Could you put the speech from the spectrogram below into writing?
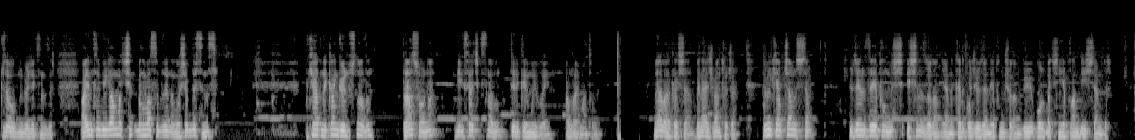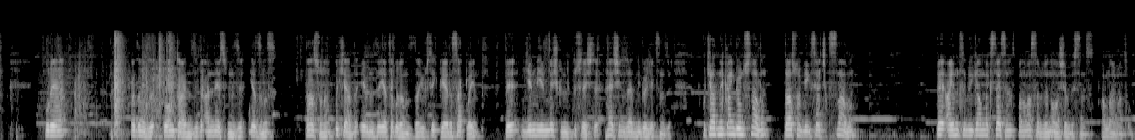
güzel olduğunu göreceksinizdir. Ayrıntılı bilgi almak için bana WhatsApp üzerinden ulaşabilirsiniz. Bu kağıdın ekran görüntüsünü alın. Daha sonra bilgisayar çıktısını alın. Dediklerimi uygulayın. Allah'a emanet olun. Merhaba arkadaşlar. Ben Ercüment Hoca. Bugünkü yapacağımız işlem üzerinize yapılmış eşinizle olan yani karı koca üzerine yapılmış olan büyüyü bozmak için yapılan bir işlemdir. Buraya adınızı, doğum tarihinizi ve anne isminizi yazınız. Daha sonra bu kağıdı evinizde yatak odanızda yüksek bir yerde saklayın ve 20-25 günlük bir süreçte her şeyin düzeldiğini göreceksinizdir. Bu kağıdın ekran görüntüsünü alın. Daha sonra bilgisayar çıktısını alın. Ve ayrıntılı bilgi almak isterseniz bana WhatsApp üzerinden ulaşabilirsiniz. Allah'a emanet olun.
